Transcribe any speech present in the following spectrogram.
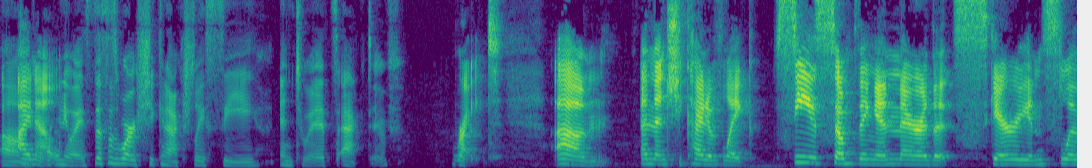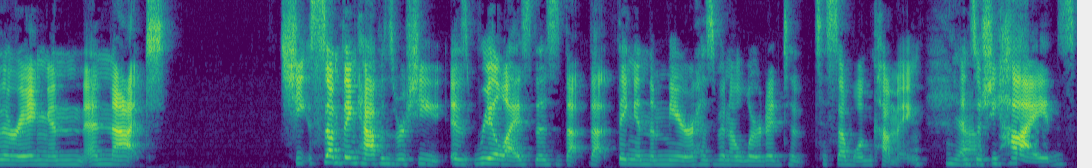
Um, I know. Anyways, this is where she can actually see into it. It's active. Right. Um, and then she kind of like sees something in there that's scary and slithering and and that she something happens where she is realizes that that thing in the mirror has been alerted to to someone coming. Yeah. And so she hides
